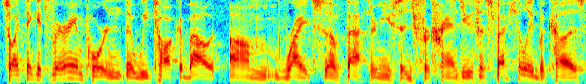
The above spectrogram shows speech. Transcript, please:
So I think it's very important that we talk about um, rights of bathroom usage for trans youth, especially because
